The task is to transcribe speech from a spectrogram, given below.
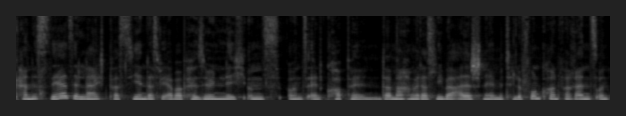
kann es sehr, sehr leicht passieren, dass wir aber persönlich uns, uns entkoppeln. Da machen wir das lieber alles schnell mit Telefonkonferenz und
